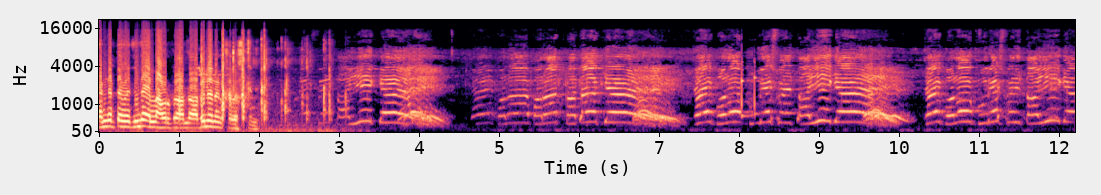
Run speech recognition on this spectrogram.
ಸಂಘಟನೆ ವತಿಯಿಂದ ಎಲ್ಲ ಅವ್ರಿಗೆ ಒಂದು ಅಭಿನಂದನೆ ಸಲ್ಲಿಸ್ತೀನಿ. भूरेश्वरी ताई गे जय बोलो भूरेश्वरी ताई गे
